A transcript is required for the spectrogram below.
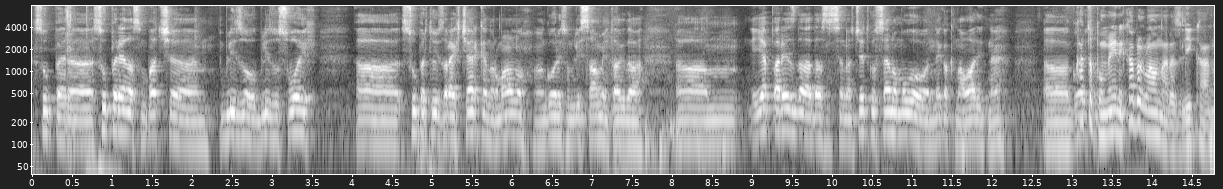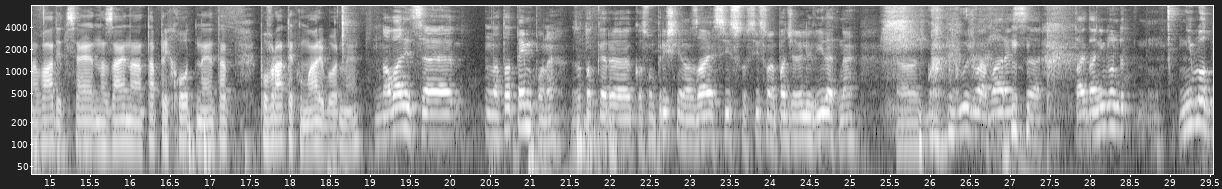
super, uh, super je, da sem pač uh, blizu, blizu svojih. Uh, super tudi zaradi črke, normalno, gori smo bili sami. Da, um, je pa res, da, da sem se na začetku vseeno mogel nekako navaditi. Ne. Uh, kaj to pomeni, kaj je glavna razlika, navaditi se nazaj na ta prihod, ne, ta povratek v Maribor? Ne? Navaditi se na ta tempo, ne. zato ker ko smo prišli nazaj, vsi so, vsi so me pač želeli videti. Uh, gužva je bila res, tako da ni bilo. Ni bilo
